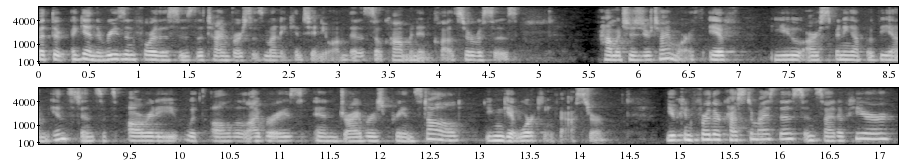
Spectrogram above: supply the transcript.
But the, again, the reason for this is the time versus money continuum that is so common in cloud services. How much is your time worth? If you are spinning up a VM instance it's already with all the libraries and drivers pre-installed, you can get working faster. You can further customize this inside of here,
